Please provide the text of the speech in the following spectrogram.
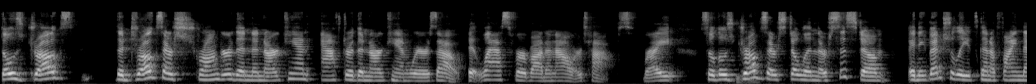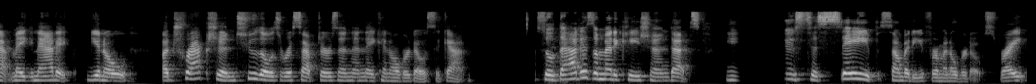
those drugs, the drugs are stronger than the Narcan after the Narcan wears out. It lasts for about an hour tops, right? So, those drugs are still in their system and eventually it's going to find that magnetic, you know, attraction to those receptors and then they can overdose again. So that is a medication that's used to save somebody from an overdose, right?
